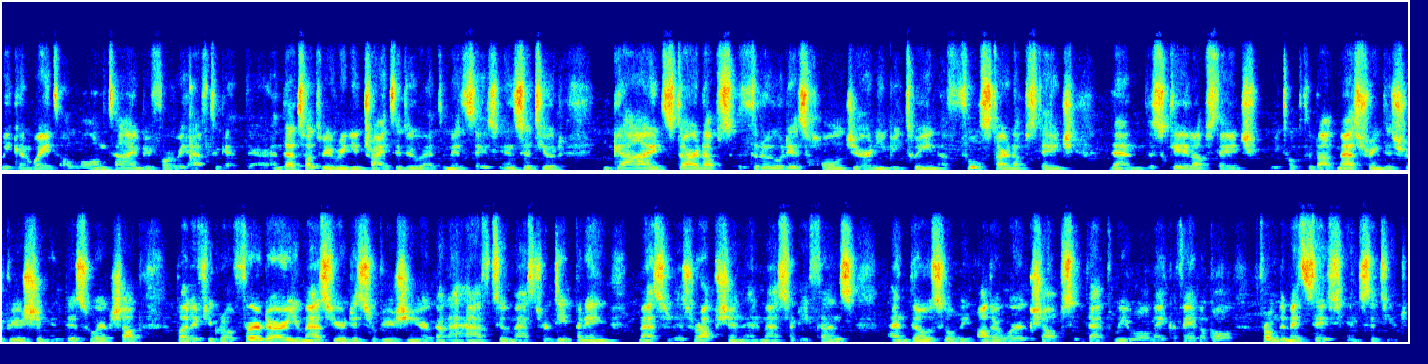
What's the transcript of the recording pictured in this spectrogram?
We can wait a long time before we have to get there. And that's what we really try to do at the Midstage Institute guide startups through this whole journey between a full startup stage then the scale up stage, we talked about mastering distribution in this workshop. But if you grow further, you master your distribution, you're going to have to master deepening, master disruption, and master defense. And those will be other workshops that we will make available from the Midstage Institute.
